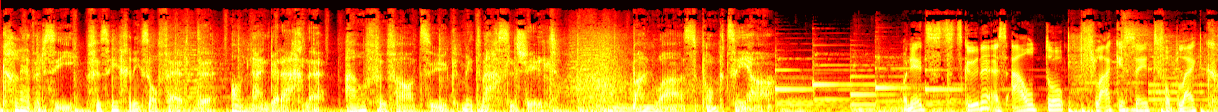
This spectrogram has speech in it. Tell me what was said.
Clever sein. Versicherungsofferte online berechnen. Auch für Fahrzeuge mit Wechselschild. Banois.ch Und jetzt zu gewinnen, ein Auto Flaggeset von Black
